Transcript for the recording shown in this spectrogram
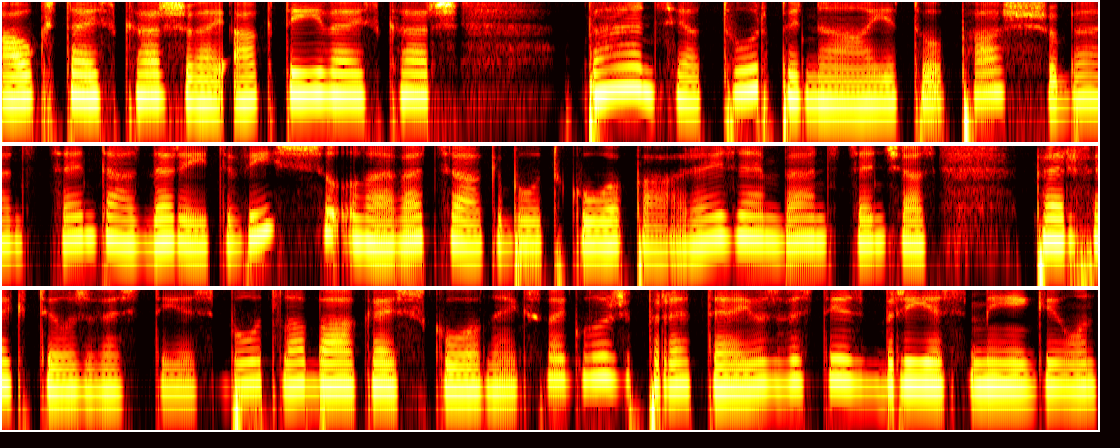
augstais karš vai aktīvais karš, bērns jau turpināja to pašu. Bērns centās darīt visu, lai vecāki būtu kopā. Reizēm bērns cenšas perfekti uzvesties, būt labākais skolnieks, vai gluži pretēji uzvesties briesmīgi un,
